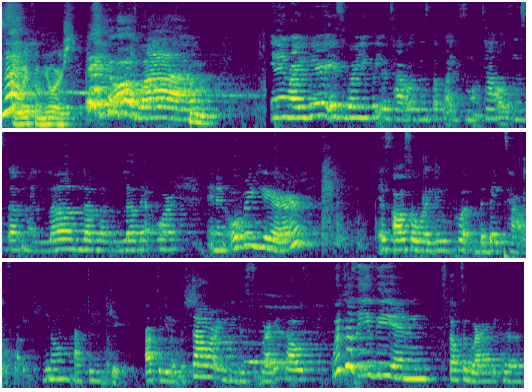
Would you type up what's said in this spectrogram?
away from yours. oh wow. And then right here is where you put your towels and stuff like small towels and stuff. And I love, love, love, love that part. And then over here is also where you put the big towels. Like, you know, after you get after you do the shower, you can just grab your towels, which is easy and stuff to grab because,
